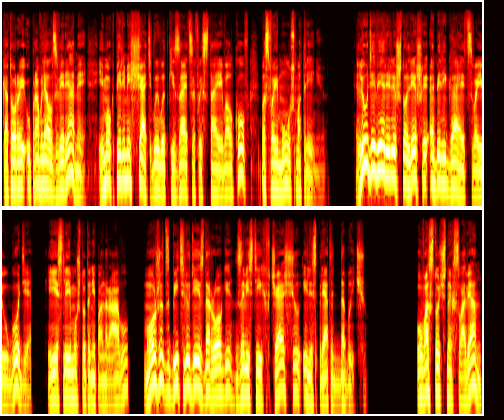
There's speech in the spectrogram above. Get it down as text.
который управлял зверями и мог перемещать выводки зайцев из стаи волков по своему усмотрению. Люди верили, что леший оберегает свои угодья и если ему что-то не по нраву, может сбить людей с дороги, завести их в чащу или спрятать добычу. У восточных славян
